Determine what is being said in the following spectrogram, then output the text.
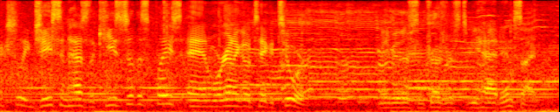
actually Jason has the keys to this place and we're gonna go take a tour. Maybe there's some treasures to be had inside.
